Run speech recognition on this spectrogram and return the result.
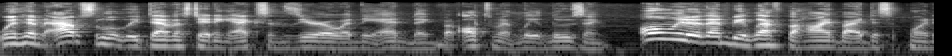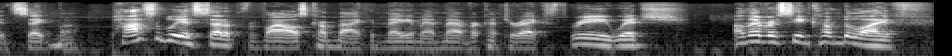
With him absolutely devastating X and Zero in the ending, but ultimately losing, only to then be left behind by a disappointed Sigma. Possibly a setup for Vile's comeback in Mega Man Maverick Hunter X3, which I'll never see come to life.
